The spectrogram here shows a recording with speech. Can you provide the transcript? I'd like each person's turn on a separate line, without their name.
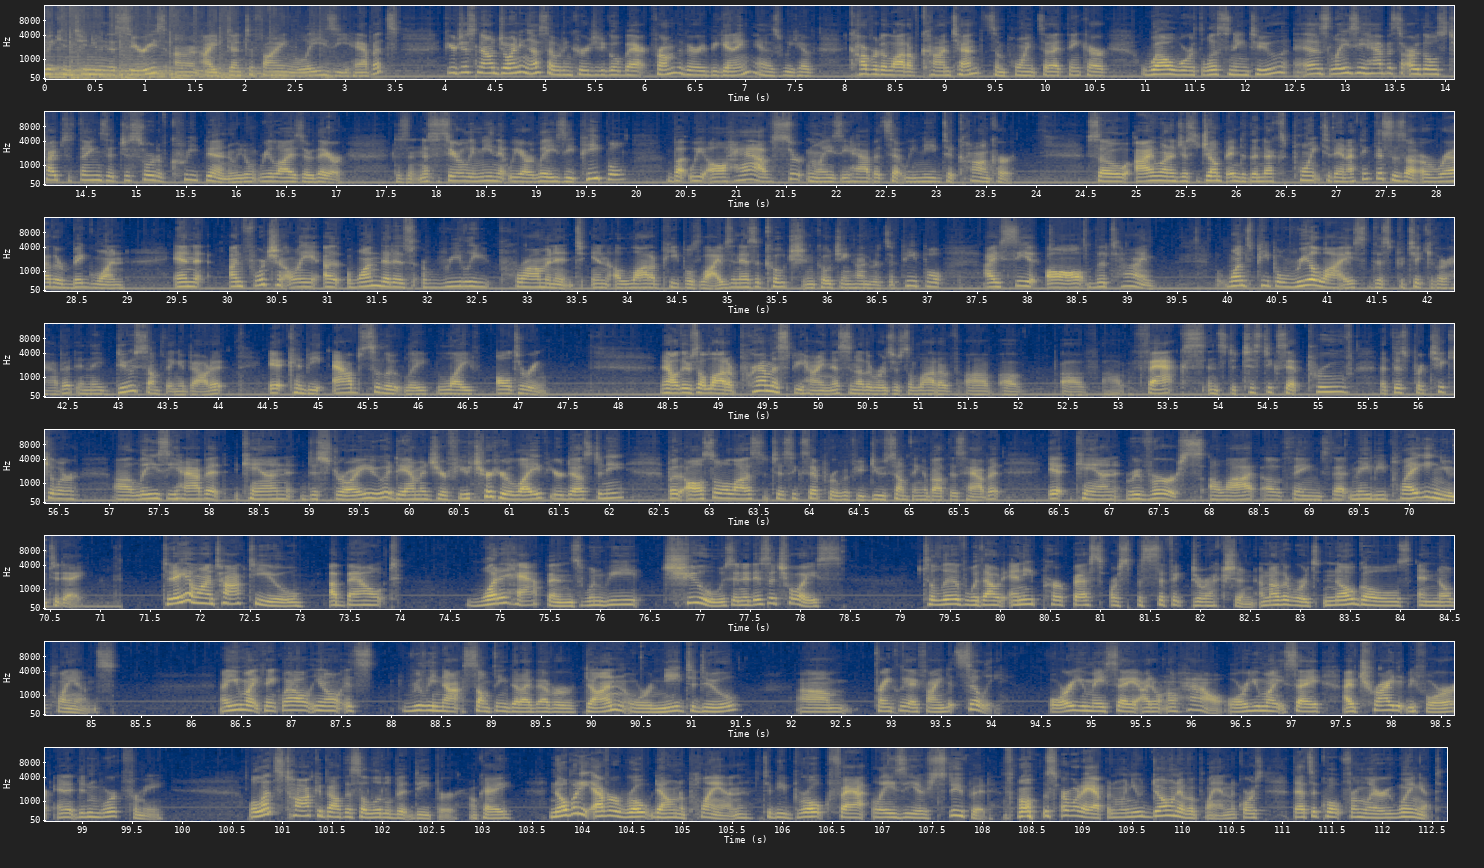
we continue in this series on identifying lazy habits. If you're just now joining us, I would encourage you to go back from the very beginning as we have covered a lot of content, some points that I think are well worth listening to. As lazy habits are those types of things that just sort of creep in, and we don't realize they're there. Doesn't necessarily mean that we are lazy people, but we all have certain lazy habits that we need to conquer. So I want to just jump into the next point today, and I think this is a, a rather big one, and unfortunately, a, one that is really prominent in a lot of people's lives. And as a coach and coaching hundreds of people, I see it all the time. But once people realize this particular habit and they do something about it, it can be absolutely life altering. Now, there's a lot of premise behind this. In other words, there's a lot of, uh, of of uh, facts and statistics that prove that this particular uh, lazy habit can destroy you, damage your future, your life, your destiny, but also a lot of statistics that prove if you do something about this habit, it can reverse a lot of things that may be plaguing you today. Today, I want to talk to you about what happens when we choose, and it is a choice, to live without any purpose or specific direction. In other words, no goals and no plans. Now, you might think, well, you know, it's really not something that I've ever done or need to do. Um, frankly, I find it silly. Or you may say, I don't know how. Or you might say, I've tried it before and it didn't work for me. Well, let's talk about this a little bit deeper, okay? Nobody ever wrote down a plan to be broke, fat, lazy, or stupid. Those are what happen when you don't have a plan. And of course, that's a quote from Larry Winget.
